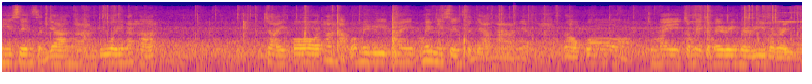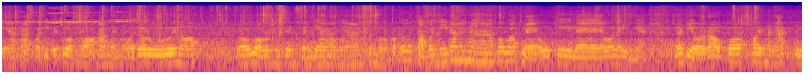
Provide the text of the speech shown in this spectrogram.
มีเซ็นสัญญางานด้วยนะคะ ใจก็ถ้าหากว่าไม่รีบไม่ไม่มีเซ็นสัญญางานเนี่ย เราก็จะไม่จะไม่จะไม่เร่งไม่รีบอะไรอย่างเงี้ยค่ะพอดีประจวบเหมาะค่ะเหมือนหมอจะรู้ด้วยเนาะเราบอกเรามีเซ็นสัญญางานคุณหมอก็เออกลับวันนี้ได้นะ เพราะว่าแผลโอเคแล้วอะไรอย่างเงี้ยแล้วเดี๋ยวเราก็ค่อยมานัดดู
